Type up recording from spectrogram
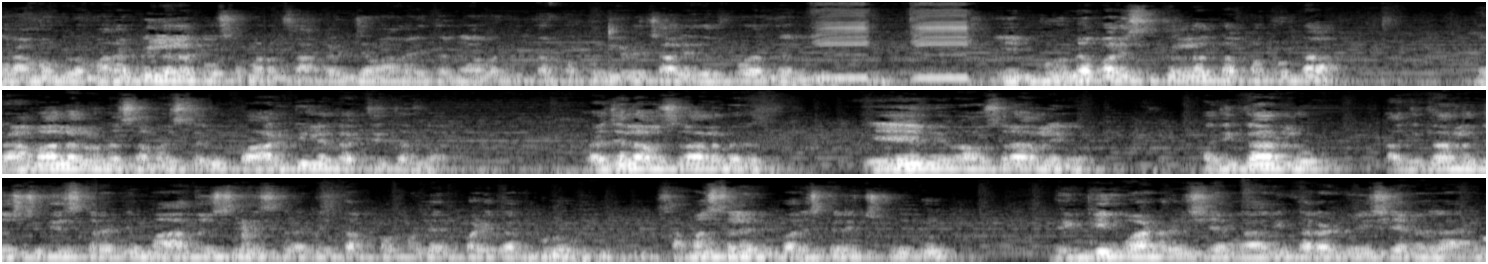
గ్రామంలో మన పిల్లల కోసం మనం సహకరించే వాళ్ళు అవుతాం కాబట్టి తప్పకుండా కూడా చాలా ఎదుర్కోవడం జరిగింది. ఇప్పుడున్న పరిస్థితుల్లో తప్పకుండా గ్రామాలలో ఉన్న సమస్యలు పార్టీలకు అతీతంగా ప్రజల అవసరాల మేరకు ఏమేమి అవసరాలు లేవు అధికారులు అధికారుల దృష్టి తీసుకురండి మా దృష్టి తీసుకురండి తప్పకుండా ఎప్పటికప్పుడు సమస్యలను పరిష్కరించుకుంటూ డ్రింకింగ్ వాటర్ విషయం కానీ కరెంటు విషయమే కానీ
